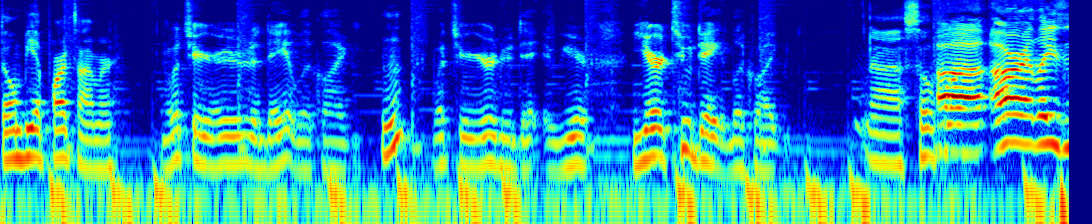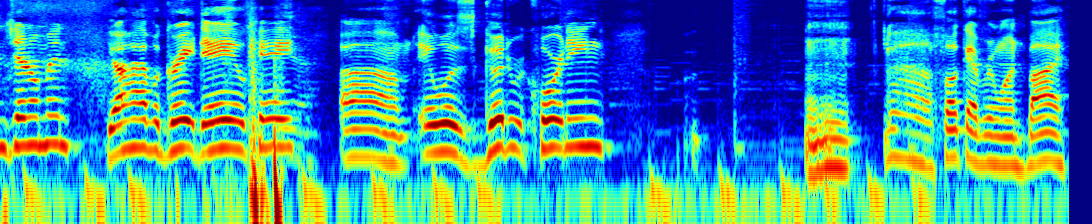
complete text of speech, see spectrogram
don't be a part timer. What's your year to date look like? Hmm? What's your year to date year year to date look like? Uh, so far, Uh, all right, ladies and gentlemen, y'all have a great day. Okay. Um, it was good recording. Uh, fuck everyone. Bye.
